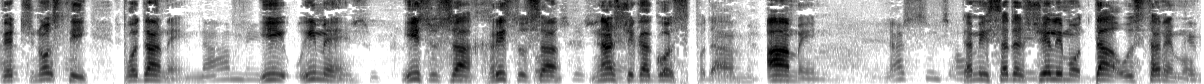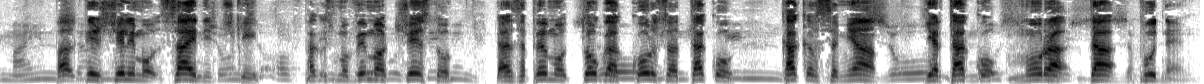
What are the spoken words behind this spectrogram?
večnosti podane i u ime Isusa Hristusa našega gospoda. Amen. Da mi sada želimo da ustanemo, pa gdje želimo zajednički, pa smo veoma često da zapevamo toga korusa tako kakav sam ja, jer tako mora da budne.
